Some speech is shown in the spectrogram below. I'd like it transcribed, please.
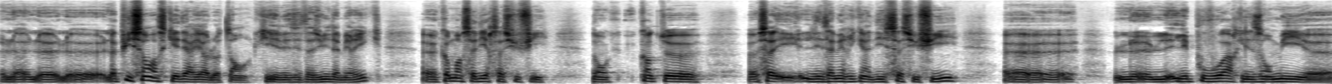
la puissance qui est derrière l'OTAN, qui est les États-Unis d'Amérique, commence à dire ça suffit. Donc quand euh, les Américains disent ça suffit. Euh, les pouvoirs qu'ils ont mis euh,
